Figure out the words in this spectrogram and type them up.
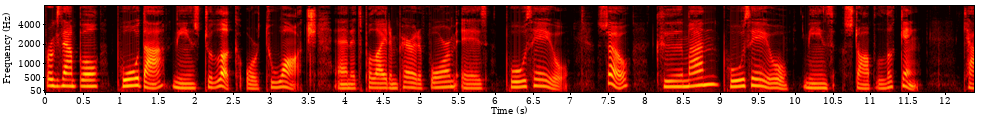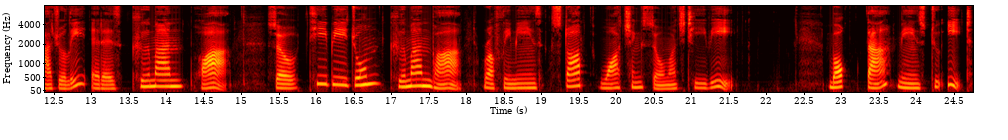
For example, 보다 means to look or to watch, and its polite imperative form is 보세요. So, 그만 보세요 means stop looking. Casually, it is 그만 봐. So TV 좀 그만 봐 roughly means stop watching so much TV. 먹다 means to eat,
